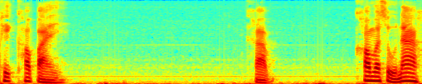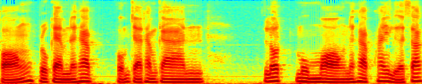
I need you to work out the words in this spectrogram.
คลิกเข้าไป ครับ เข้ามาสู่หน้าของโปรแกรมนะครับ ผมจะทำการลดมุมมองนะครับ ให้เหลือสัก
